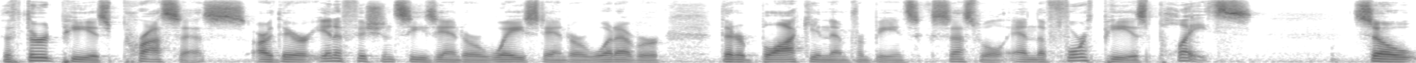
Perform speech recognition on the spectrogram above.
The third P is process. Are there inefficiencies and or waste and or whatever that are blocking them from being successful? And the fourth P is place. So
